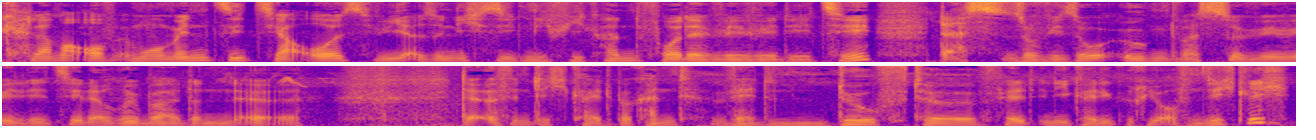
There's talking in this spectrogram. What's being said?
Klammer auf, im Moment sieht es ja aus wie, also nicht signifikant vor der WWDC, dass sowieso irgendwas zur WWDC darüber dann äh, der Öffentlichkeit bekannt werden dürfte, fällt in die Kategorie offensichtlich.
